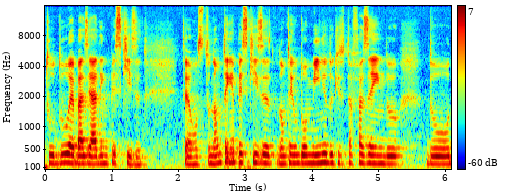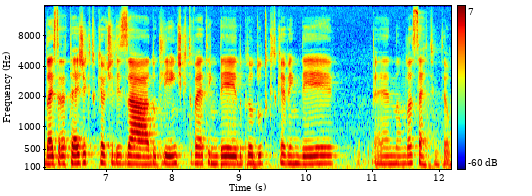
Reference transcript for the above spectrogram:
tudo é baseado em pesquisa. Então, se tu não tem a pesquisa, não tem o domínio do que tu está fazendo, do, da estratégia que tu quer utilizar, do cliente que tu vai atender, do produto que tu quer vender, é, não dá certo. Então,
